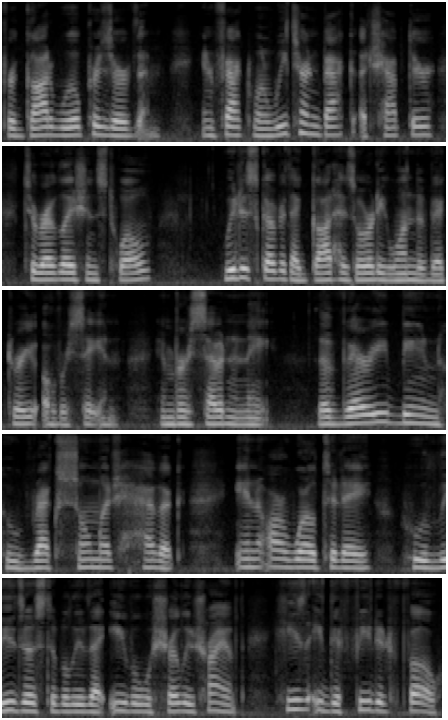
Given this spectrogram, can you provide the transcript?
for God will preserve them. In fact, when we turn back a chapter to Revelations 12, we discover that God has already won the victory over Satan in verse 7 and 8. The very being who wreaks so much havoc in our world today, who leads us to believe that evil will surely triumph, he's a defeated foe.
